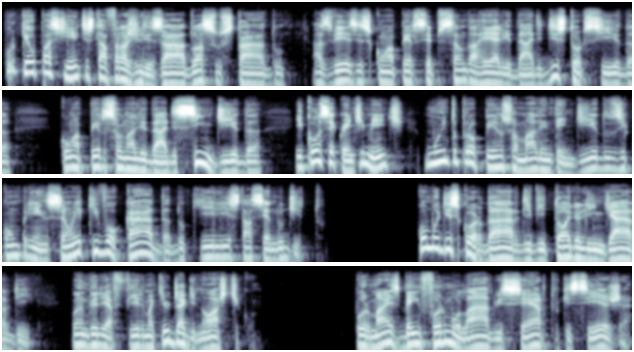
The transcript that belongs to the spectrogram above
porque o paciente está fragilizado, assustado, às vezes com a percepção da realidade distorcida, com a personalidade cindida e, consequentemente, muito propenso a mal-entendidos e compreensão equivocada do que lhe está sendo dito. Como discordar de Vittorio Lingiardi quando ele afirma que o diagnóstico, por mais bem formulado e certo que seja,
